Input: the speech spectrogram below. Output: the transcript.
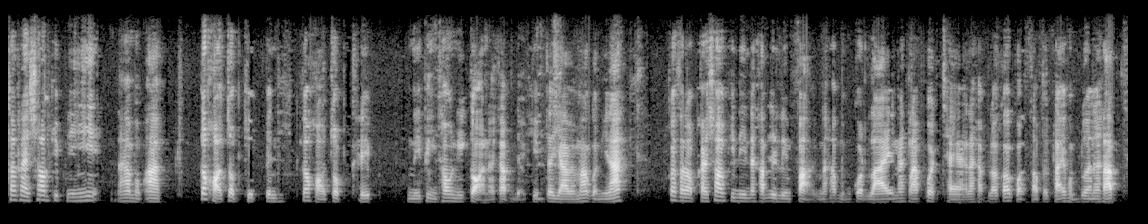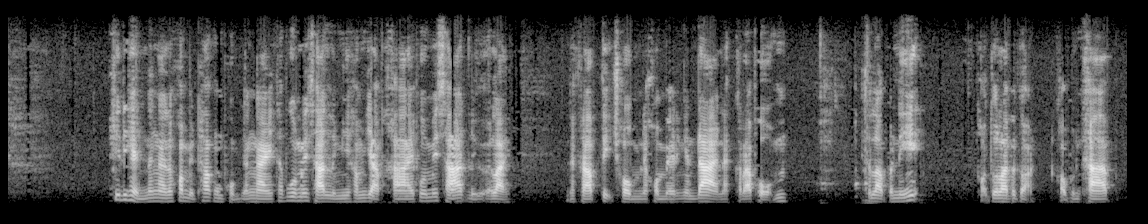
ถ้าใครชอบคลิปนี้นะครับผมอะก็ขอจบคลิปเป็นก็ขอจบคลิปนี้เพียงเท่านี้ก่อนนะครับเดี๋ยวคลิปจะยาวไปมากกว่านี้นะก็สำหรับใครชอบคลิปนี้นะครับอย่าลืมฝากนะครับผมกดไลค์นะครับกดแชร์นะครับแล้วก็กด subscribe ผมด้วยนะครับคิดเห็นยังไงและความผิดพลาดของผมยังไง ถ้าพูดไม่ชัดหรือมีคำหยาบคายพูดไม่ชัดหรืออะไรนะครับ ติชมในคอมเมนต์กันได้นะครับผมสำหรับวันนี้ ขอตัวลาไปก่อน ขอบคุณครับ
